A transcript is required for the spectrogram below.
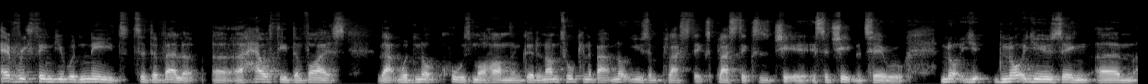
everything you would need to develop a, a, healthy device that would not cause more harm than good. And i'm talking about not using plastics. Plastics is a cheap it's a cheap material. Not not using um,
